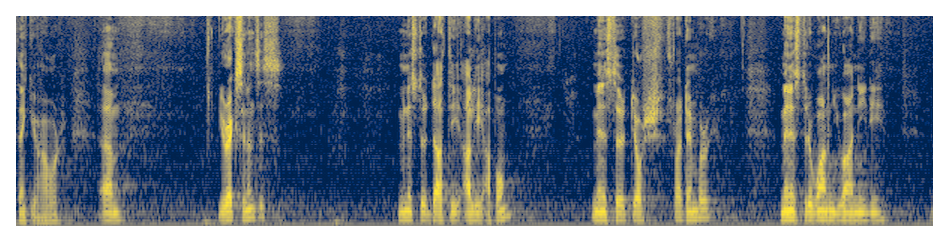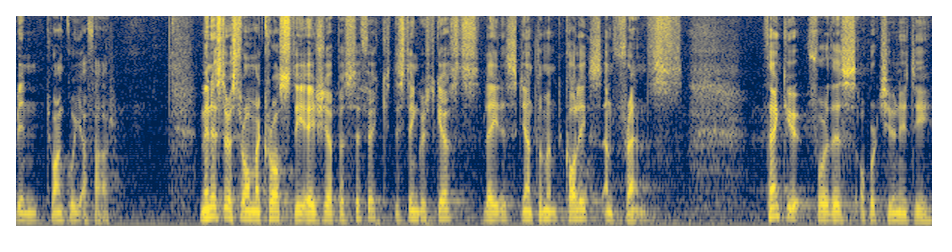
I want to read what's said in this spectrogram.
Thank you, Howard. Um, Your Excellencies, Minister Dato Ali Apong, Minister Josh Frydenberg, Minister Wan Junaidi bin Tuanku Jaafar, Ministers from across the Asia Pacific, distinguished guests, ladies, gentlemen, colleagues, and friends. Thank you for this opportunity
